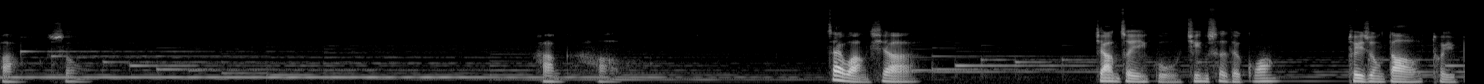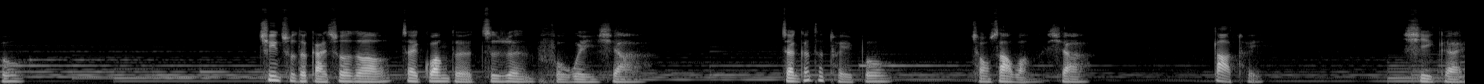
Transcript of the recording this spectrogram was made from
放松。很好，再往下，将这一股金色的光推送到腿部，清楚的感受到在光的滋润抚慰下，整个的腿部从上往下，大腿、膝盖、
